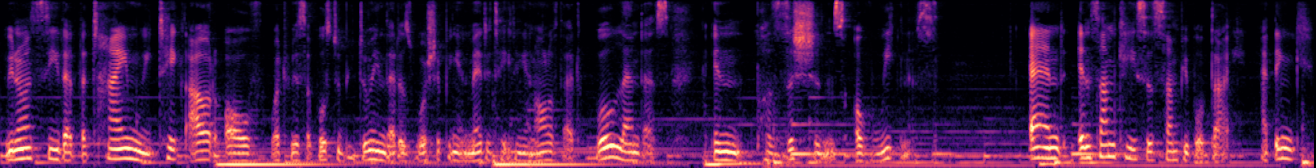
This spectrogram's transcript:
We don't see that the time we take out of what we're supposed to be doing, that is worshiping and meditating and all of that, will land us in positions of weakness. And in some cases, some people die. I think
